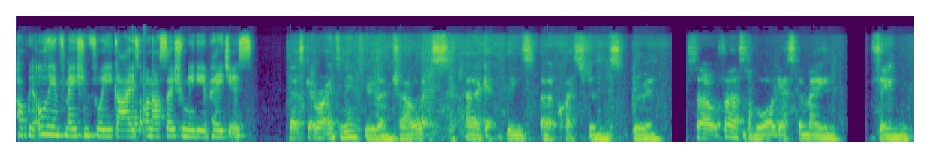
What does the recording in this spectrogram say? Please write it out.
popping all the information for you guys on our social media pages. Let's get right into the interview then, shall we? Let's uh, get these uh, questions going. So, first of all, I guess the main thing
